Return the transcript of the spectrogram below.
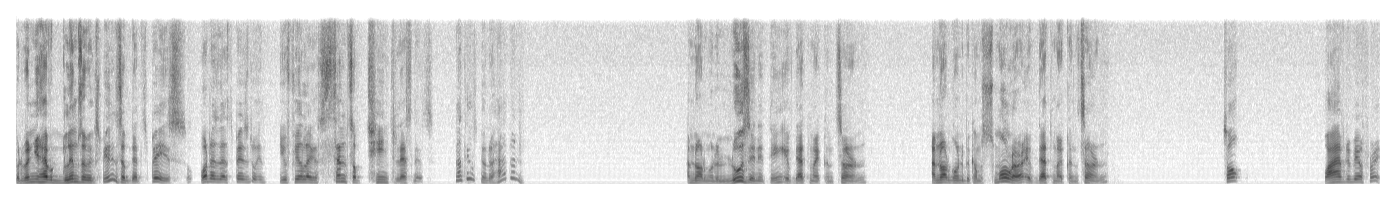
But when you have a glimpse of experience of that space, what does that space do? You feel like a sense of changelessness. Nothing's going to happen. I'm not going to lose anything if that's my concern. I'm not going to become smaller if that's my concern. So, why have to be afraid?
